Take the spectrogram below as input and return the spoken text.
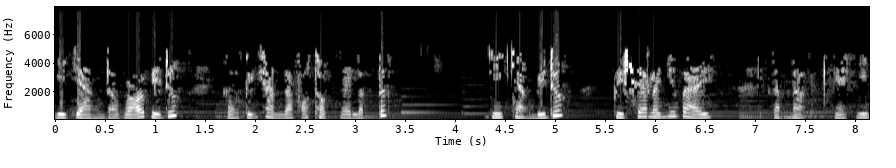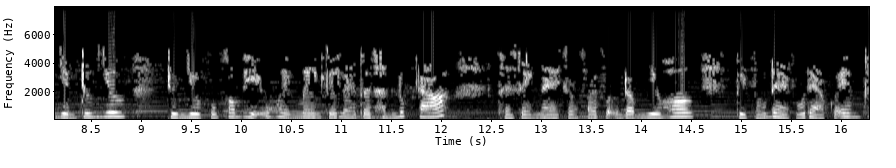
dì chàng đầu gói bị đứt, cần tiến hành là phẫu thuật ngay lập tức. dì chàng bị đứt, vì sao lại như vậy? Lâm mặt ngạc nhiên nhìn Trương Như, Trương Như cũng không hiểu hoang mang kể lại tình hình lúc đó. Thời gian này cần phải vận động nhiều hơn vì vấn đề vũ đạo của MV,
